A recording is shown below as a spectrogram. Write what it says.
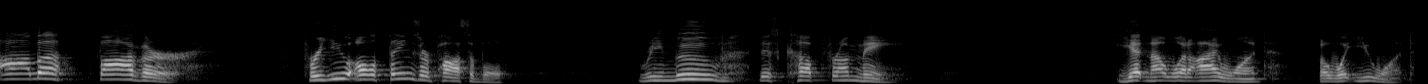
Abba, Father, for you all things are possible. Remove this cup from me. Yet not what I want, but what you want.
